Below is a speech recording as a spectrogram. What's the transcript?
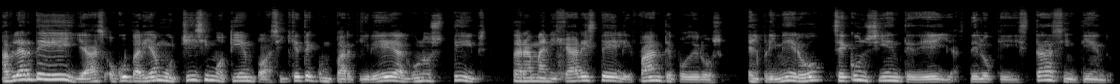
Hablar de ellas ocuparía muchísimo tiempo, así que te compartiré algunos tips para manejar este elefante poderoso. El primero, sé consciente de ellas, de lo que estás sintiendo.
